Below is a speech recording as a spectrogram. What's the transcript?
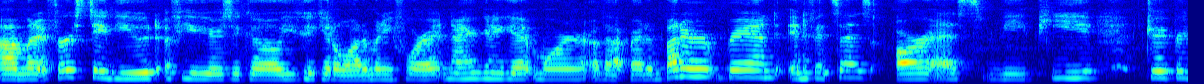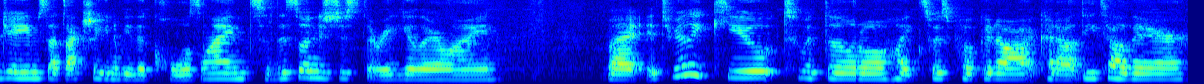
um, when it first debuted a few years ago, you could get a lot of money for it. Now you're going to get more of that bread and butter brand. And if it says RSVP Draper James, that's actually going to be the Kohl's line. So this one is just the regular line. But it's really cute with the little like Swiss polka dot cutout detail there.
